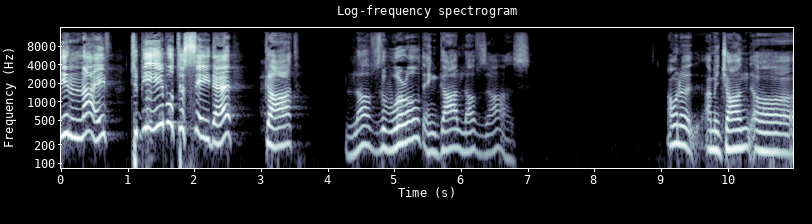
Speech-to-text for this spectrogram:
in life to be able to say that God loves the world and God loves us. I want to, I mean, John, uh,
